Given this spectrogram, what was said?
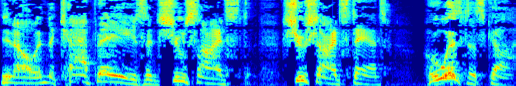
you know, in the cafes and shoe, st- shoe shine stands. Who is this guy?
